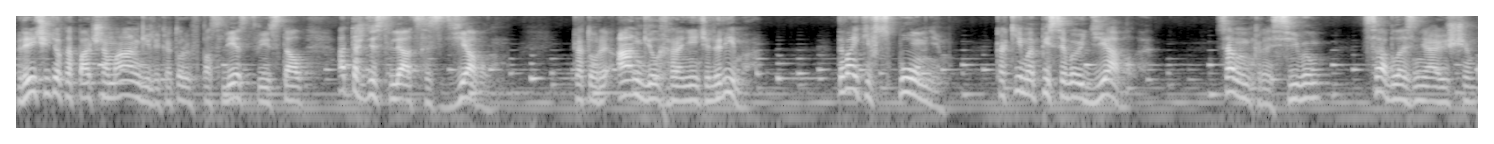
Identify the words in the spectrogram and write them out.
Речь идет о падшем ангеле, который впоследствии стал отождествляться с дьяволом, который ангел-хранитель Рима. Давайте вспомним, каким описывают дьявола. Самым красивым, соблазняющим,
